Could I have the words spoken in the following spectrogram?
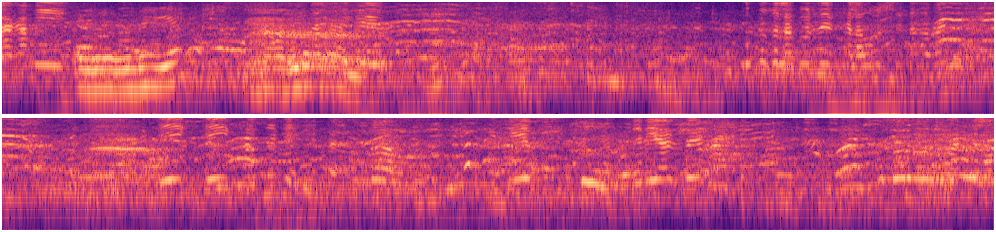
আগামী উপজেলা পর্যায়ে খেলা অনুষ্ঠিত হবে। এই এই খাত থেকে একটা সুন্দর টিম বেরিয়ে আসবে। সুন্দর খেলা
